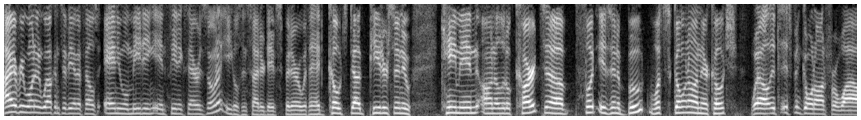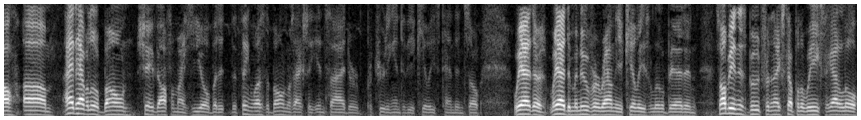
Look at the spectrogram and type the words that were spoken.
Hi, everyone, and welcome to the NFL's annual meeting in Phoenix, Arizona. Eagles insider Dave Spadaro with head coach Doug Pederson, who came in on a little cart. Uh, foot is in a boot. What's going on there, coach? Well, it's it's been going on for a while. Um, I had to have a little bone shaved off of my heel, but it, the thing was the bone was actually inside or protruding into the Achilles tendon. So we had to we had to maneuver around the Achilles a little bit, and so I'll be in this boot for the next couple of weeks. I got a little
